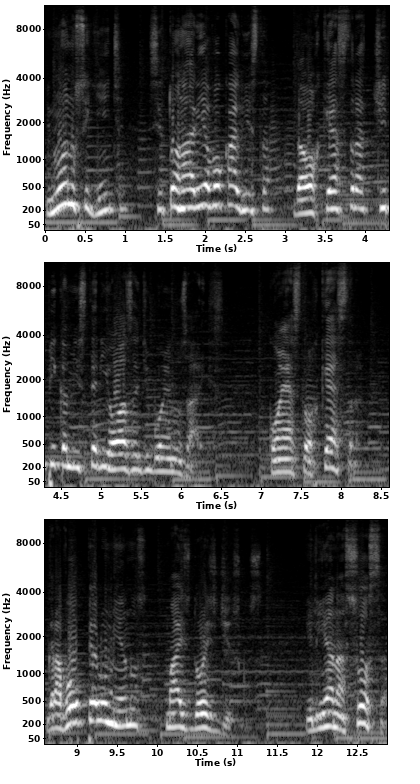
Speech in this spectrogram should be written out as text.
e no ano seguinte se tornaria vocalista da Orquestra Típica Misteriosa de Buenos Aires. Com esta orquestra, gravou pelo menos mais dois discos. Eliana Sosa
